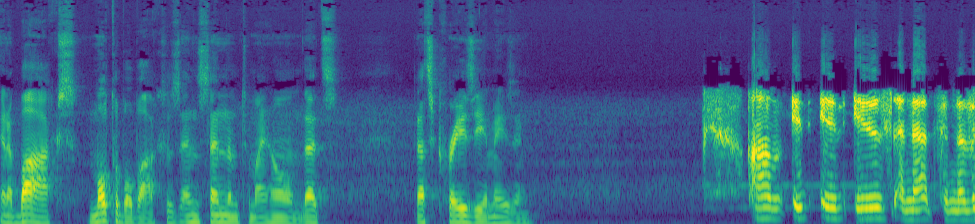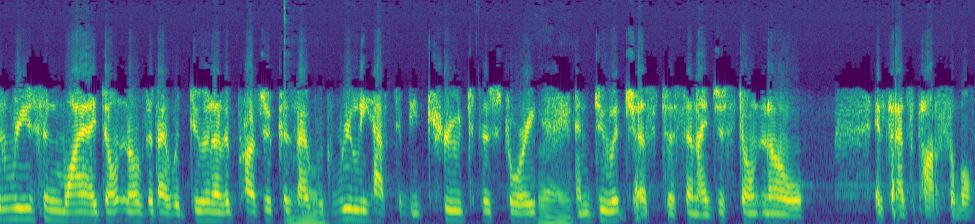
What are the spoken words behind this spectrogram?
in a box, multiple boxes, and send them to my home. That's that's crazy amazing. Um, it it is, and that's another reason why I don't know that I would do another project because no. I would really have to be true to the story right. and do it justice, and I just don't know if that's possible.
